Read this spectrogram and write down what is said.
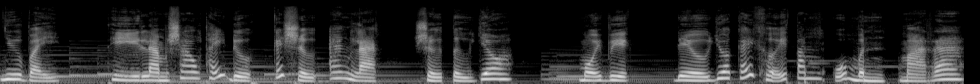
Như vậy thì làm sao thấy được cái sự an lạc, sự tự do? Mọi việc đều do cái khởi tâm của mình mà ra.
